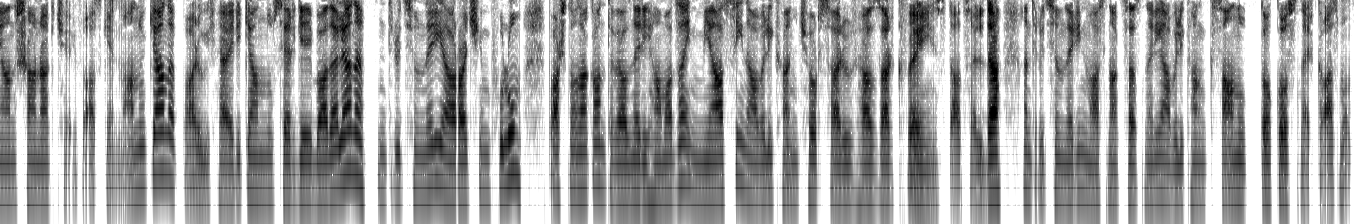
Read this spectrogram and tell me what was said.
միանշանակ չէր։ Վազգեն Մանուկյանը, Պարույր Հայրիկյանն ու Սերգեյ Բադալյանը ընտրությունների առաջին փուլում պաշտոնական տվյալների համաձայն միասին ավելի քան 400 հազար քվ էին ստացել։ Դա ընտրություններին մասնակցածների ավելի քան 28%-ն էր կազմում։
